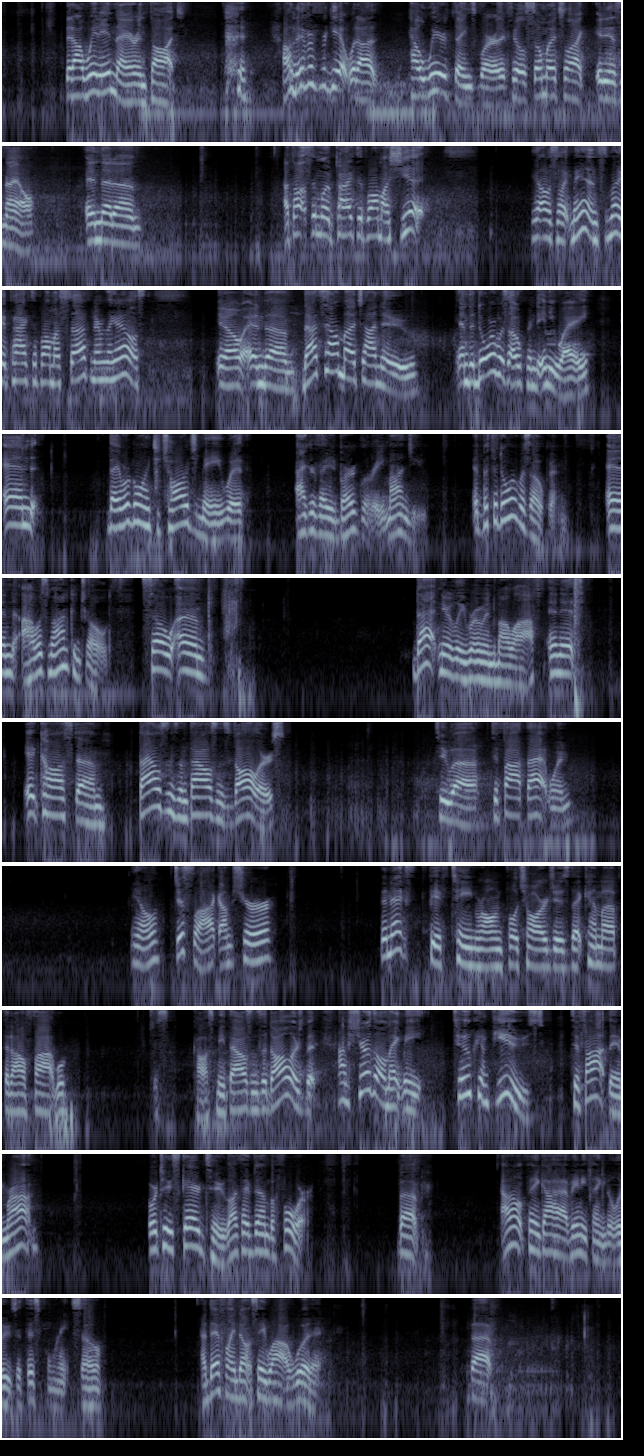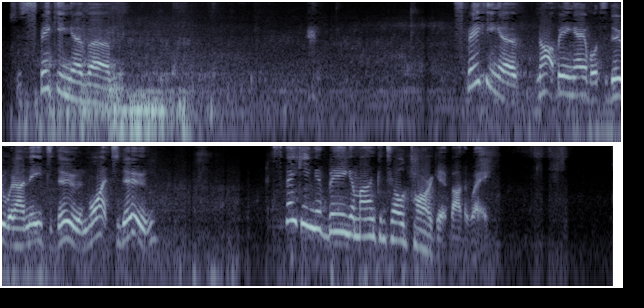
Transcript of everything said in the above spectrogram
that I went in there and thought, I'll never forget what I how weird things were. It feels so much like it is now, and that um, I thought someone packed up all my shit. You know, I was like, man, somebody packed up all my stuff and everything else. You know, and um, that's how much I knew. And the door was opened anyway, and they were going to charge me with aggravated burglary, mind you. But the door was open, and I was mind controlled. So, um, that nearly ruined my life, and it it cost um, thousands and thousands of dollars to uh, to fight that one. You know, just like I'm sure the next 15 wrongful charges that come up that I'll fight will just cost me thousands of dollars, but I'm sure they'll make me too confused to fight them, right? Or too scared to, like they've done before. But I don't think I have anything to lose at this point, so I definitely don't see why I wouldn't. But speaking of um, speaking of not being able to do what I need to do and want to do, speaking of being a mind controlled target, by the way,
